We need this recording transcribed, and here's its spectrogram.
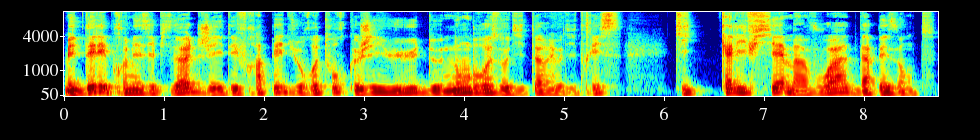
Mais dès les premiers épisodes, j'ai été frappé du retour que j'ai eu de nombreux auditeurs et auditrices qui qualifiaient ma voix d'apaisante.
